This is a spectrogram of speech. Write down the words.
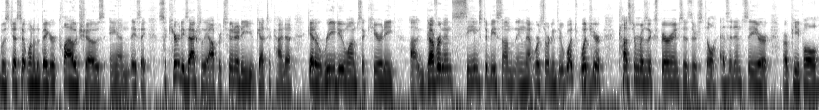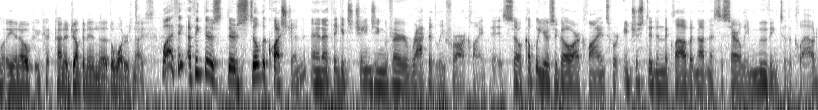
was just at one of the bigger cloud shows, and they say security is actually opportunity. You get to kind of get a redo on security. Uh, governance seems to be something that we're sorting through. What, what's mm-hmm. your customers' experience? Is there still hesitancy, or are people, you know, kind of jumping in the, the water's nice? Well, I think I think there's there's still the question, and I think it's changing very rapidly for our client base. So a couple years ago, our clients were interested in the cloud, but not necessarily moving to the cloud.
